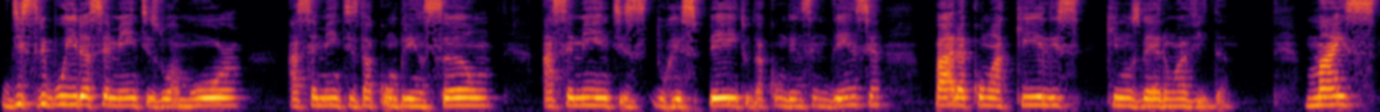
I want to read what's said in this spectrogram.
distribuir as sementes do amor, as sementes da compreensão, as sementes do respeito, da condescendência para com aqueles que nos deram a vida. Mas,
